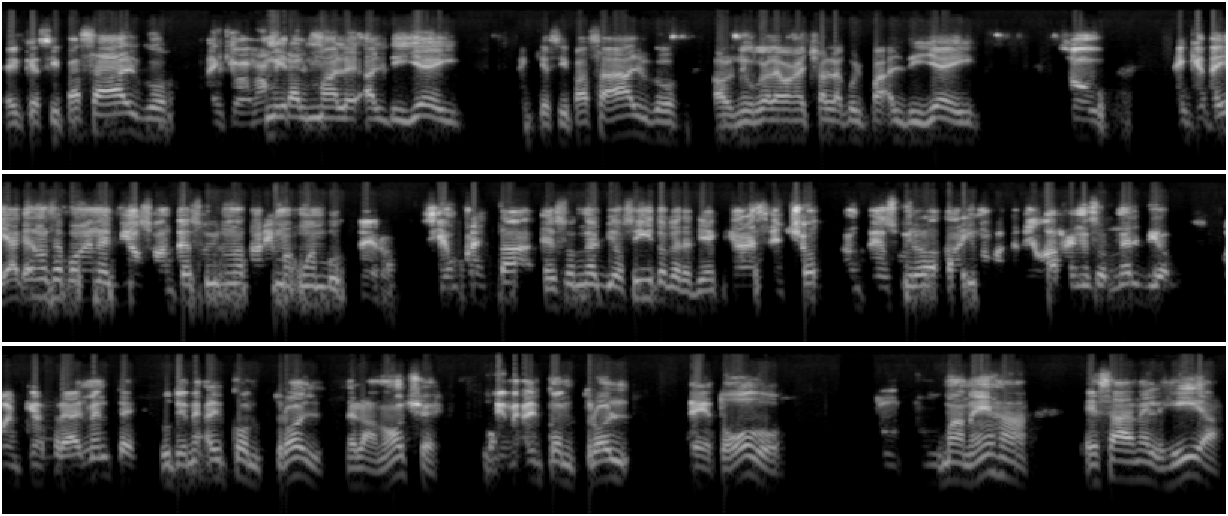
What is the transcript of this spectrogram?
el que si pasa algo, el que van a mirar mal al DJ, el que si pasa algo, al único que le van a echar la culpa al DJ. So, el que te diga que no se pone nervioso antes de subir una tarima un embustero. Siempre está esos nerviositos que te tienes que dar ese shot antes de subir a la tarima para que te bajen esos nervios, porque realmente tú tienes el control de la noche, tú tienes el control de todo. Tú manejas esa energía.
